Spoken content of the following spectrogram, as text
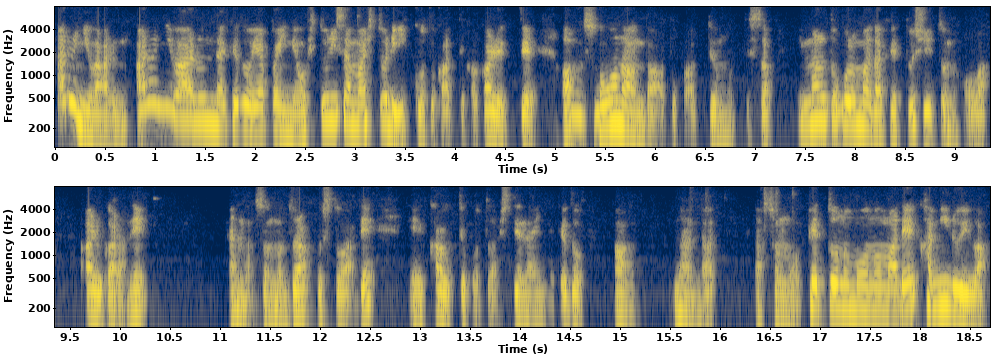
あるにはある。あるにはあるんだけど、やっぱりね、お一人様一人一個とかって書かれて、あ、そうなんだとかって思ってさ、今のところまだペットシートの方はあるからね、あの、そのドラッグストアで、え買うってことはしてないんだけど、あ、なんだ、そのペットのものまで紙類は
